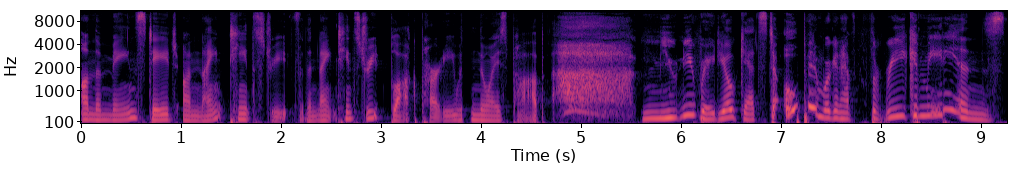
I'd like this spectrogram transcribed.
on the main stage on 19th Street for the 19th Street Block Party with Noise Pop. Mutiny Radio gets to open. We're going to have three comedians.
